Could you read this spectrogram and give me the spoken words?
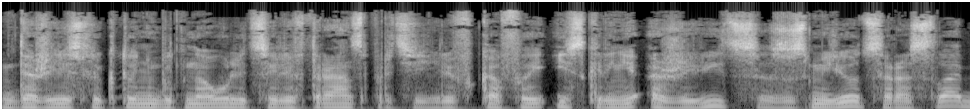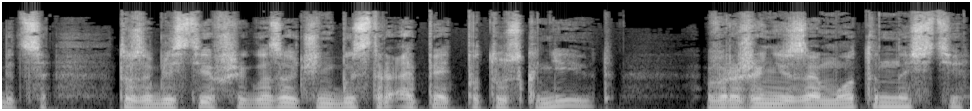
Даже если кто-нибудь на улице или в транспорте, или в кафе искренне оживится, засмеется, расслабится, то заблестевшие глаза очень быстро опять потускнеют, выражение замотанности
